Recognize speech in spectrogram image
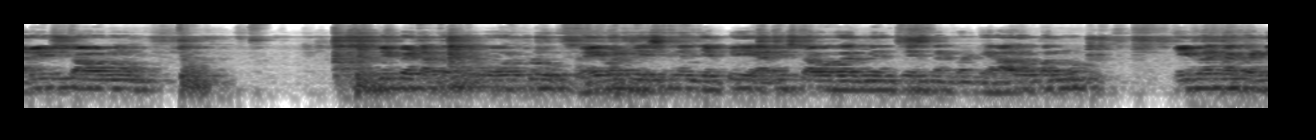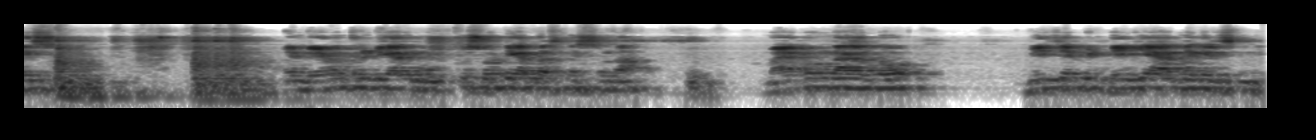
హరీష్ రావును సిద్దిపేట ప్రజలు ఓట్లు డైవర్ట్ చేసిందని చెప్పి హరీష్ రావు గారి మీద చేసినటువంటి ఆరోపణను తీవ్రంగా ఖండిస్తున్నాం నేను రేవంత్ రెడ్డి గారిని ముక్కు సోటిగా ప్రశ్నిస్తున్నా. మహబూబ్ నగర్లో బీజేపీ డీకేఆర్నే గెలిచింది.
